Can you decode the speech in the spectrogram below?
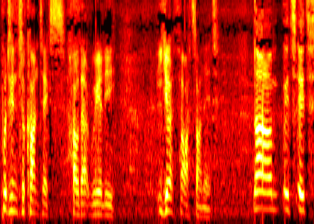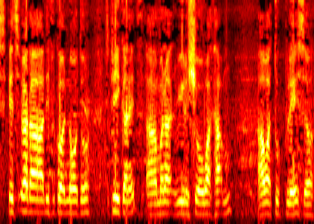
Put into context how that really, your thoughts on it. Um, it's it's it's rather difficult now to speak on it. Um, I'm not really sure what happened, uh, what took place. So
